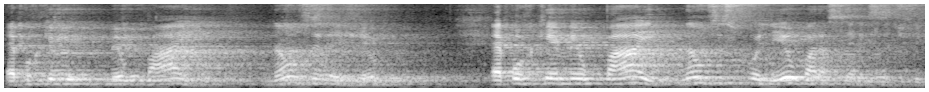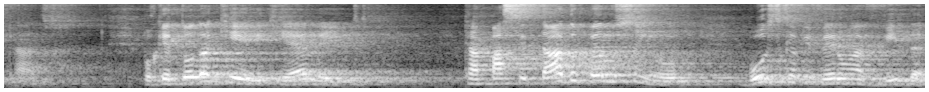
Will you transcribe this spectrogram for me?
é porque meu Pai não os elegeu, é porque meu Pai não os escolheu para serem santificados. Porque todo aquele que é eleito, capacitado pelo Senhor, busca viver uma vida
